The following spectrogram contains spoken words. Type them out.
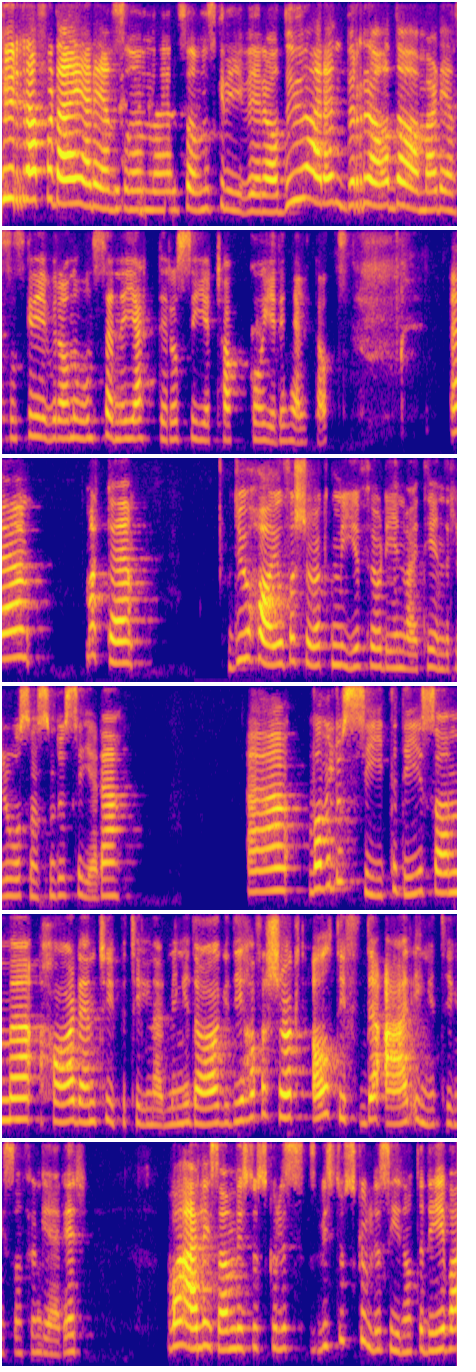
Hurra for deg, er det en som, som, skriver. Og du er en bra dame, er det en som skriver. Og noen sender hjerter og sier takk og i det hele tatt. Eh, Marte, du har jo forsøkt mye før din vei til indre ro, sånn som du sier det. Eh, hva vil du si til de som eh, har den type tilnærming i dag? De har forsøkt alt, det er ingenting som fungerer. Hva er liksom, hvis du skulle, hvis du skulle si noe til de, hva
